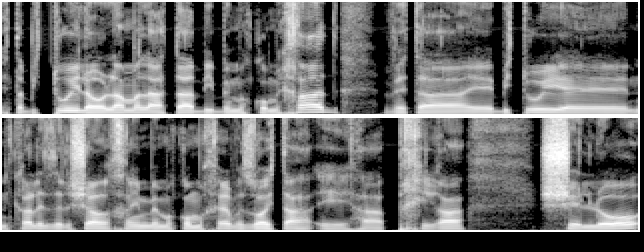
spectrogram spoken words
את הביטוי לעולם הלהט"בי במקום אחד, ואת הביטוי, אה, נקרא לזה, לשאר החיים במקום אחר, וזו הייתה אה, הבחירה שלו.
